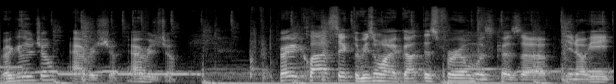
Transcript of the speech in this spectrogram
regular Joe? Average Joe. Average Joe. Very classic. The reason why I got this for him was because, uh, you know, he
